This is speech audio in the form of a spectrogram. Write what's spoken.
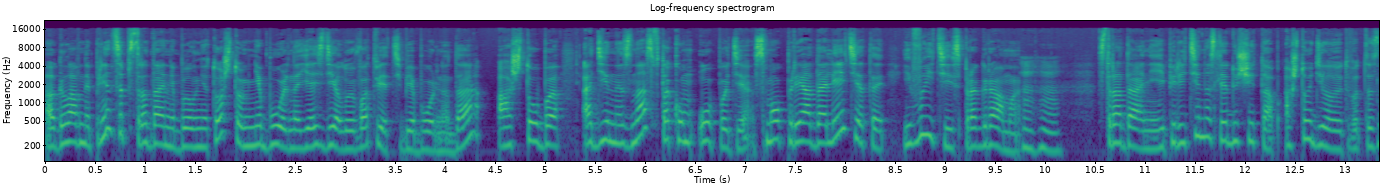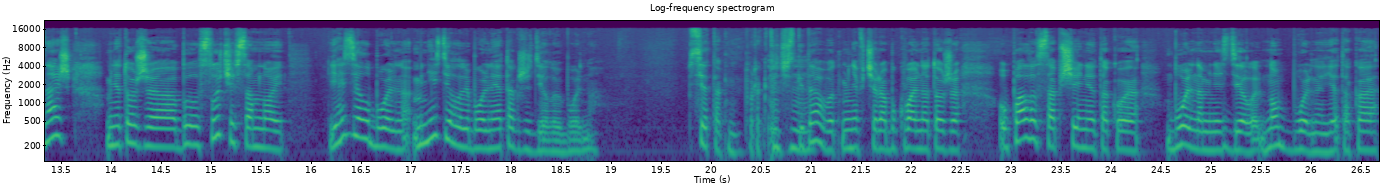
э, главный принцип страдания был не то, что мне больно, я сделаю в ответ тебе больно, да, а чтобы один из нас в таком опыте смог преодолеть это и выйти из программы. Угу страдания и перейти на следующий этап. А что делают? Вот ты знаешь, у меня тоже был случай со мной. Я сделала больно, мне сделали больно, я также делаю больно. Все так практически, uh-huh. да. Вот мне вчера буквально тоже упало сообщение такое, больно мне сделали, но больно. Я такая,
